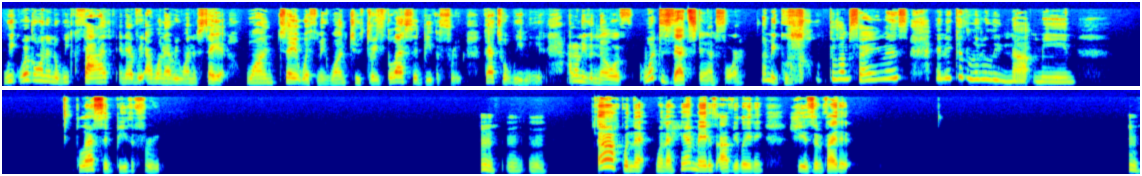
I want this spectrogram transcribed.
Week we're going into week five, and every I want everyone to say it. One, say it with me. One, two, three. Blessed be the fruit. That's what we need. I don't even know if what does that stand for. Let me Google because I'm saying this, and it could literally not mean blessed be the fruit. Mm, mm, mm. Ah, when that when a handmaid is ovulating, she is invited. Mm.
